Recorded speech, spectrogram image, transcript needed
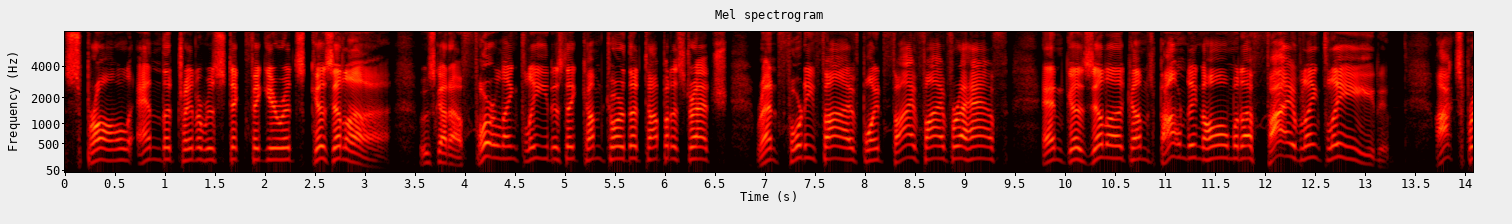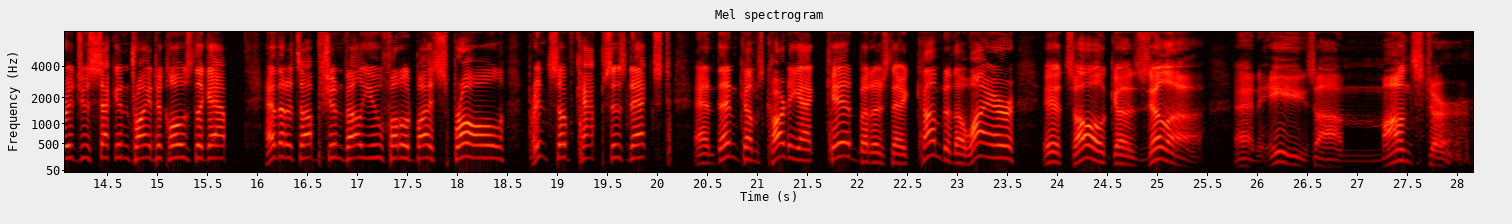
Sprawl, and the trailer is stick figure. It's Gozilla, who's got a four length lead as they come toward the top of the stretch. Ran 45.55 for a half, and Gozilla comes bounding home with a five length lead. Oxbridge is second, trying to close the gap. And then it's option value, followed by Sprawl. Prince of Caps is next. And then comes Cardiac Kid. But as they come to the wire, it's all Gozilla. And he's a monster.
